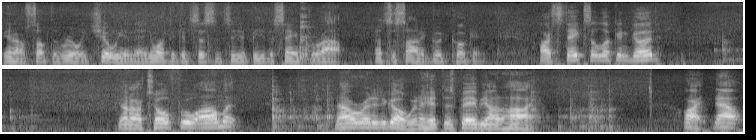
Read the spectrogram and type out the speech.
you know, something really chewy in there. You want the consistency to be the same throughout. That's a sign of good cooking. Our steaks are looking good. Got our tofu omelet. Now we're ready to go. We're going to hit this baby on high. All right, now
